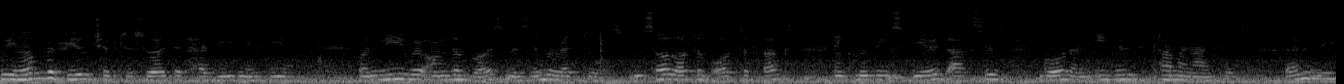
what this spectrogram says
We loved the field trip to Saruq al Hadid Museum. When we were on the bus, Ms. Zimmer read to us. We saw a lot of artifacts, including spears, axes, gold, and even camel anklets. Then we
